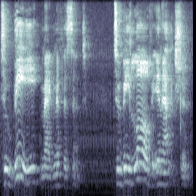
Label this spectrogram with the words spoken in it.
to be magnificent, to be love in action?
